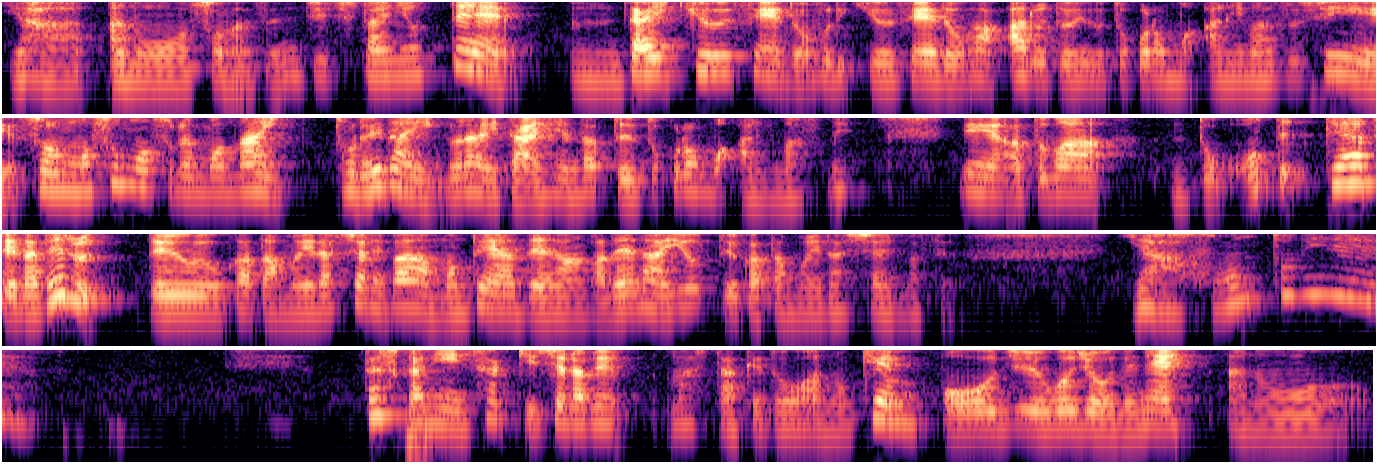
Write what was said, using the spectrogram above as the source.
いや、あの、そうなんですね。自治体によって、うん、代給制度、不利給制度があるというところもありますし、そもそもそれもない、取れないぐらい大変だというところもありますね。で、あとは、うんと、お手手当が出るっていう方もいらっしゃれば、もう手当なんか出ないよっていう方もいらっしゃいます。いや、本当にね、確かにさっき調べましたけど、あの、憲法15条でね、あの、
